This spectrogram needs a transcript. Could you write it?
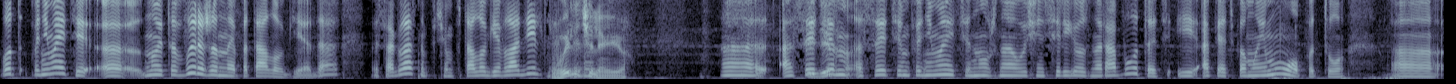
Вот, понимаете, э, ну это выраженная патология, да? Вы согласны? Причем патология владельца. Вылечили ее. А, а с Сидит. этим, с этим, понимаете, нужно очень серьезно работать. И опять по моему опыту, а,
